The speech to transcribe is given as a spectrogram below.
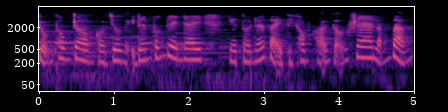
trưởng thông trần còn chưa nghĩ đến vấn đề này, nghe tôi nói vậy thì không khỏi ngẩn ra lẩm bẩm.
